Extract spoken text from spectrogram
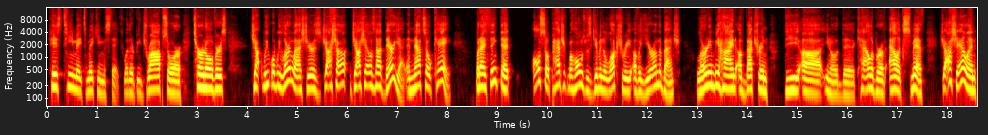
his teammates making mistakes, whether it be drops or turnovers. Jo- we, what we learned last year is Josh Allen, Josh Allen's not there yet, and that's okay. But I think that also Patrick Mahomes was given the luxury of a year on the bench, learning behind a veteran, the uh, you know the caliber of Alex Smith. Josh Allen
